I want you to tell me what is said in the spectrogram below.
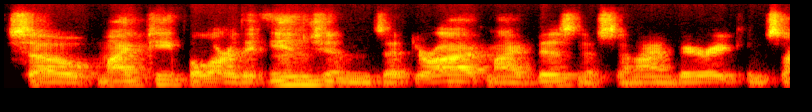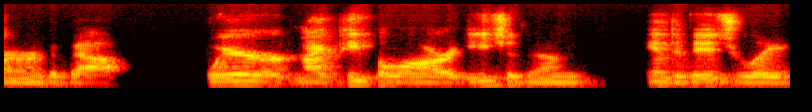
So my people are the engines that drive my business, and I'm very concerned about where my people are, each of them individually,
